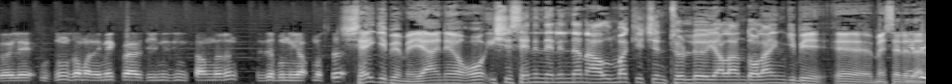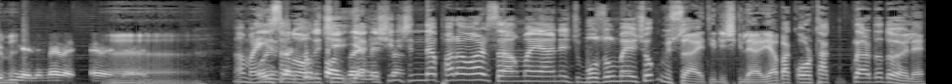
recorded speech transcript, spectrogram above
böyle uzun zaman emek verdiğiniz insanların size bunu yapması Şey gibi mi? Yani o işi senin elinden almak için türlü yalan dolan gibi e, meseleler gibi mi? diyelim evet evet. Ee, evet. Ama O insanoğlu fazla ya emekler- işin içinde para varsa ama yani bozulmaya çok müsait ilişkiler ya. Bak ortaklıklarda da öyle.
